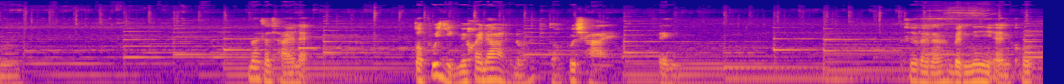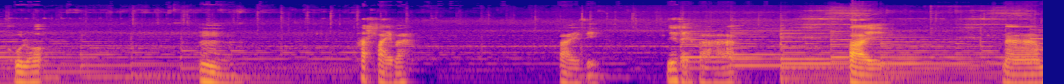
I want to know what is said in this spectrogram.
ม น่าจะใช้แหละ ตัวผู้หญิงไม่ค่อยได้เลยเนอะตัวผู้ชายเองชื่ออะไรนะ เบนนี่แอนคูโรอืมธาตุไฟปะ ไฟสิ นี่สายฟ้า ไฟ น้ำ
